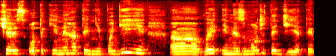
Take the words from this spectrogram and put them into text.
через такі негативні події е, ви і не зможете діяти.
